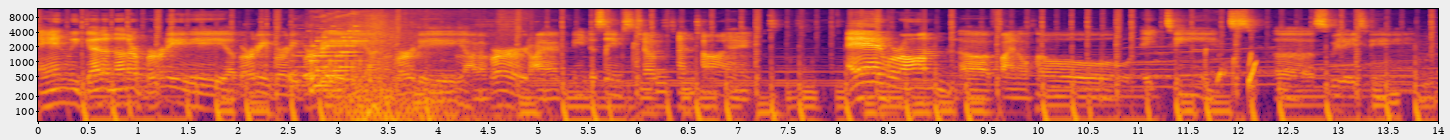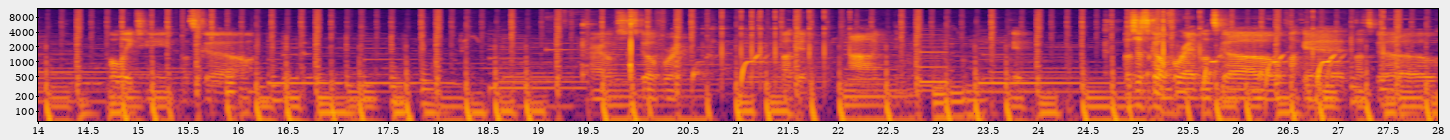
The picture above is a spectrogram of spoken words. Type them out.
And we get another birdie! A birdie, birdie, birdie! I'm a birdie! I'm a bird! I have been the same jump 10 times! And we're on, uh, final hole 18. Uh, sweet 18. Hole 18. Let's go. Alright, let's just go for it. Fuck it. Okay. Let's just go for it. Let's go. Fuck it. Let's go.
